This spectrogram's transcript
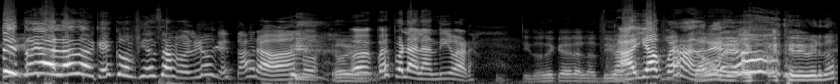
te estoy hablando en confianza, me olvido que estás grabando. Oye. Eh, pues por la Landívar. ¿Y dónde queda la Landívar? Ah, ya pues, Estamos André. de- ¿no? es, es que de verdad.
